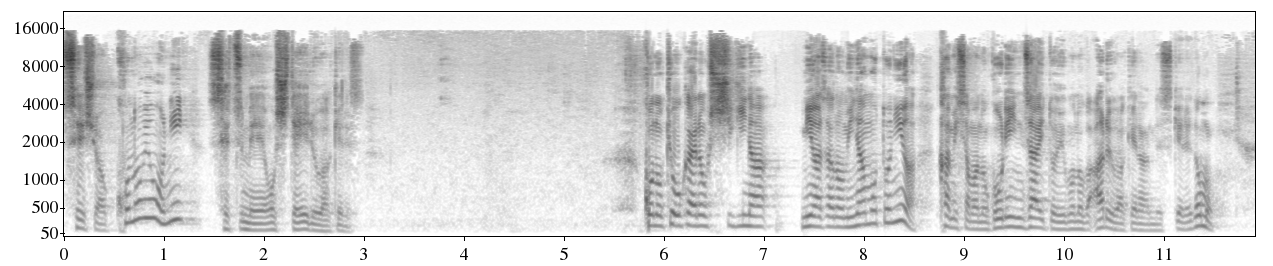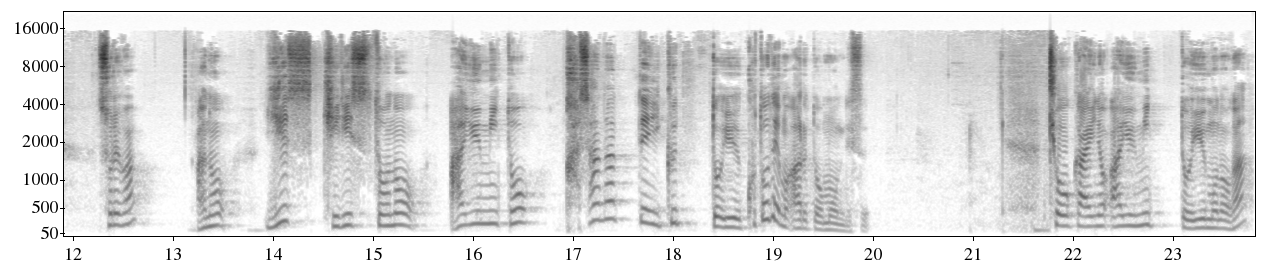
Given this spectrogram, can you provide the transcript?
聖書はこのように説明をしているわけです。この教会の不思議な見業の源には神様の御臨在というものがあるわけなんですけれども、それはあのイエス・キリストの歩みと重なっていくということでもあると思うんです。教会の歩みというものが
